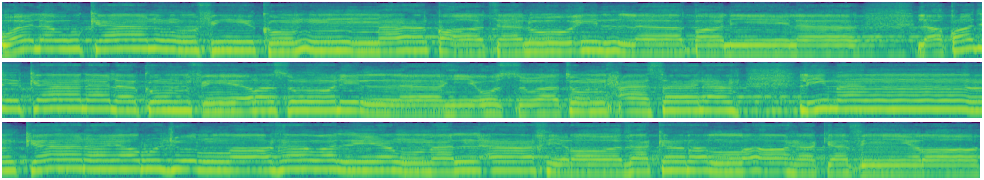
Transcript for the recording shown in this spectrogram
ولو كانوا فيكم ما قاتلوا إلا قليلا. لقد كان لكم في رسول الله أسوة حسنة. لمن كان يرجو الله واليوم الآخر وذكر الله كثيرا.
